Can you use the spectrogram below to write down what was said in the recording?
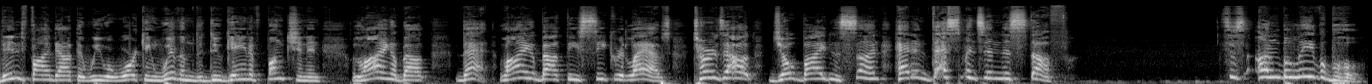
Then find out that we were working with them to do gain of function and lying about that, lying about these secret labs. Turns out Joe Biden's son had investments in this stuff. This is unbelievable.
